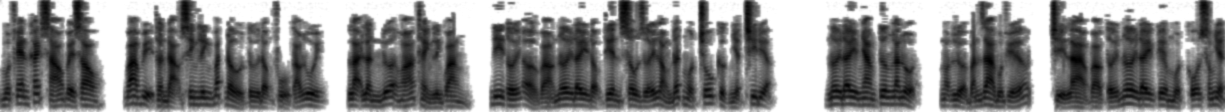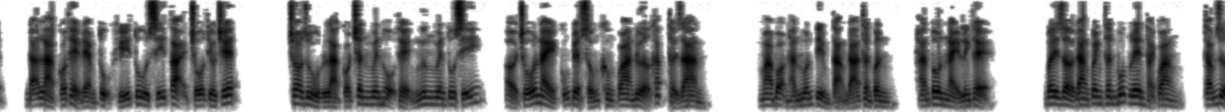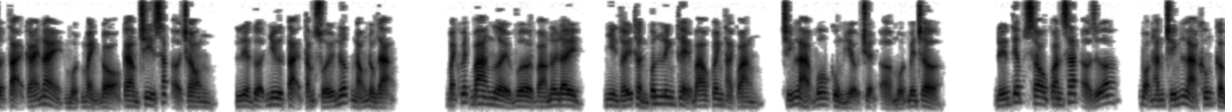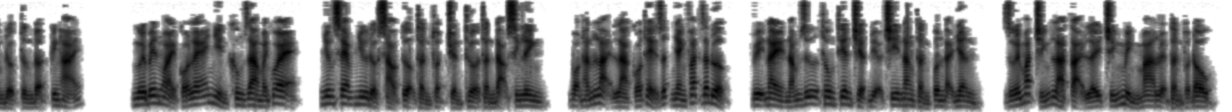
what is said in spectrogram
Một phen khách sáo về sau, ba vị thần đạo sinh linh bắt đầu từ động phủ cáo lui, lại lần nữa hóa thành linh quang, đi tới ở vào nơi đây động tiên sâu dưới lòng đất một chỗ cực nhiệt chi địa. Nơi đây nham tương lan lộn, ngọn lửa bắn ra bốn phía, chỉ là vào tới nơi đây kia một cỗ sóng nhiệt, đã là có thể đem tụ khí tu sĩ tại chỗ tiêu chết. Cho dù là có chân nguyên hộ thể ngưng nguyên tu sĩ, ở chỗ này cũng tuyệt sống không qua nửa khắc thời gian. Mà bọn hắn muốn tìm tảng đá thần quân, hắn tôn này linh thể bây giờ đang quanh thân bốc lên thải quang, tắm rửa tại cái này một mảnh đỏ cam chi sắc ở trong, liền tựa như tại tắm suối nước nóng đồng dạng. Bạch quyết ba người vừa vào nơi đây, nhìn thấy thần quân linh thể bao quanh thải quang, chính là vô cùng hiểu chuyện ở một bên chờ. Đến tiếp sau quan sát ở giữa, bọn hắn chính là không cầm được từng đợt kinh hãi. Người bên ngoài có lẽ nhìn không ra mánh khỏe, nhưng xem như được xảo tượng thần thuật chuyển thừa thần đạo sinh linh, bọn hắn lại là có thể rất nhanh phát giác được, vị này nắm giữ thông thiên triệt địa chi năng thần quân đại nhân, dưới mắt chính là tại lấy chính mình ma luyện thần thuật đâu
